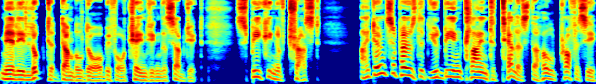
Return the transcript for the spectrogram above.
merely looked at Dumbledore before changing the subject. Speaking of trust, I don't suppose that you'd be inclined to tell us the whole prophecy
